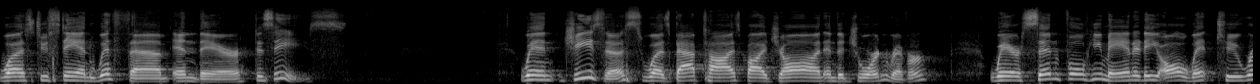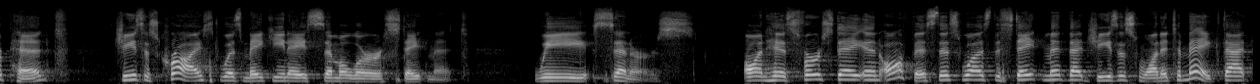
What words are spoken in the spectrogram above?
was to stand with them in their disease. When Jesus was baptized by John in the Jordan River, where sinful humanity all went to repent, Jesus Christ was making a similar statement. We sinners. On his first day in office, this was the statement that Jesus wanted to make that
